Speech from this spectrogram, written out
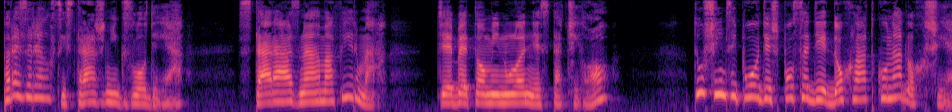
prezrel si strážnik zlodeja. Stará známa firma. Tebe to minule nestačilo? Tuším si pôjdeš posedieť do chládku na dlhšie.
